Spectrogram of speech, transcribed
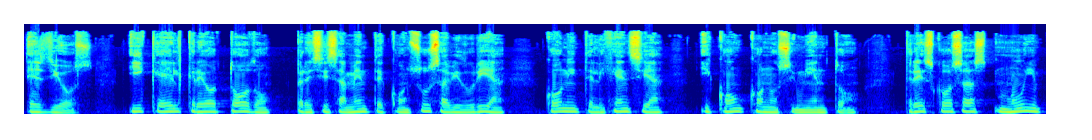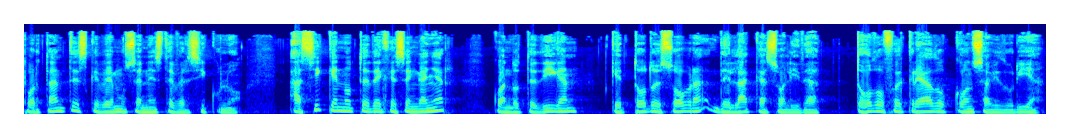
es Dios y que Él creó todo precisamente con su sabiduría, con inteligencia y con conocimiento. Tres cosas muy importantes que vemos en este versículo. Así que no te dejes engañar cuando te digan que todo es obra de la casualidad. Todo fue creado con sabiduría,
